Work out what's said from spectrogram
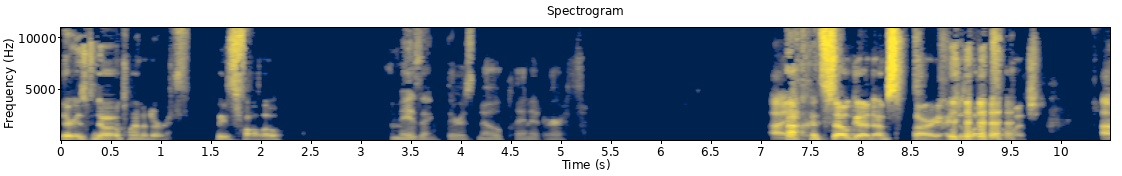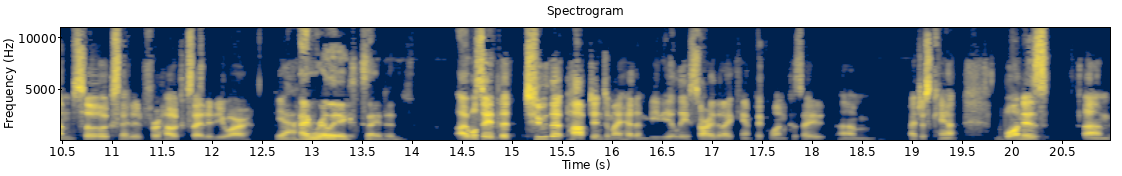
there is no planet Earth. Please follow. Amazing. There is no planet Earth. I it's so good. I'm sorry. I just love it so much. I'm so excited for how excited you are. Yeah. I'm really excited. I will say the two that popped into my head immediately. Sorry that I can't pick one because I um I just can't. One is um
